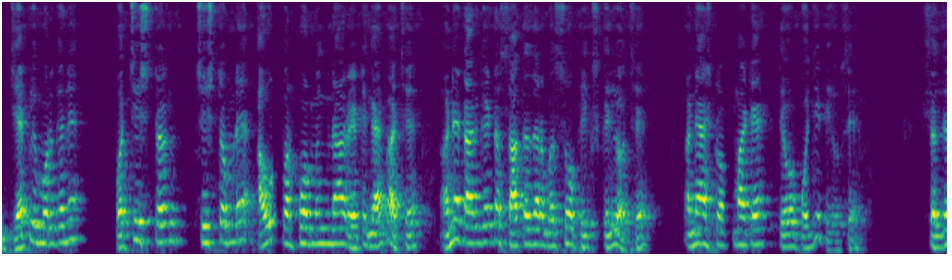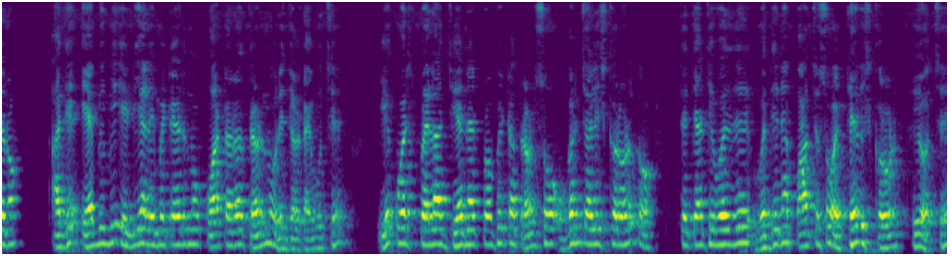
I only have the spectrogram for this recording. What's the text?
જેપી મોર્ગને પચીસ ટન સિસ્ટમને આઉટ પરફોર્મિંગના રેટિંગ આપ્યા છે અને ટાર્ગેટ સાત હજાર બસો ફિક્સ કર્યો છે. અને આ સ્ટોક માટે તેઓ પોઝિટિવ છે. સજ્જનો, આજે એબીબી ઇન્ડિયા લિમિટેડનું ક્વાર્ટર ત્રણનું રિઝલ્ટ આવ્યું છે. એક વર્ષ પહેલા જે નેટ પ્રોફિટ ત્રણસો ઓગણચાલીસ કરોડ હતો, તે ત્યાંથી વધી, વધીને પાંચસો અઠ્યાવીસ કરોડ થયો છે.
